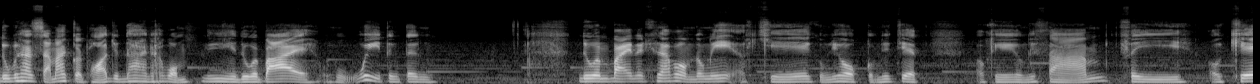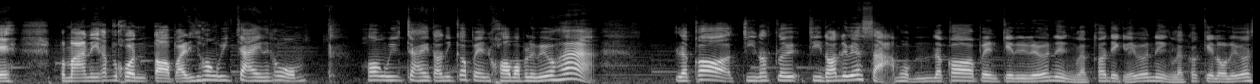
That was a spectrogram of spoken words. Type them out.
ดูไม่ทันสามารถกดพอสหยุดได้นะครับผม นี่ดูกันไป โอ้โหตึงๆ ดูกันไปนะครับผมตรงนี้ โอเค กลุ่มที่ 6 กลุ่มที่ 7 โอเค กลุ่มที่ 3 4 โอเค ประมาณนี้ครับทุกคนต่อไปที่ห้องวิจัยนะครับผม ห้องวิจัยตอนนี้ก็เป็นคอร์บอลเลเวล5 แล้วก็ G not G not level 3ผม แล้วก็เป็นเกเรเลเวล1แล้วก็เด็กเลเวล1แล้วก็เกโลเลเวล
